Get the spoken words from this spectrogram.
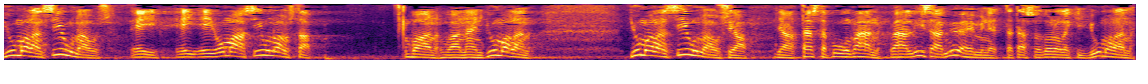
Jumalan siunaus, ei, ei, ei omaa siunausta, vaan, vaan näin Jumalan, Jumalan siunaus. Ja, ja tästä puhun vähän, vähän lisää myöhemmin, että tässä on todellakin Jumalan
